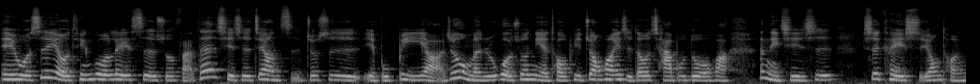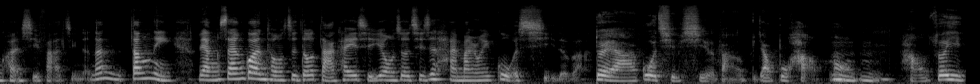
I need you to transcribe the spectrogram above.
诶，我是有听过类似的说法，但是其实这样子就是也不必要啊。就是我们如果说你的头皮状况一直都差不多的话，那你其实是是可以使用同一款洗发精的。那当你两三罐同时都打开一起用的时候，其实还蛮容易过期的吧？对啊，过期洗了反而比较不好。嗯嗯，好，所以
